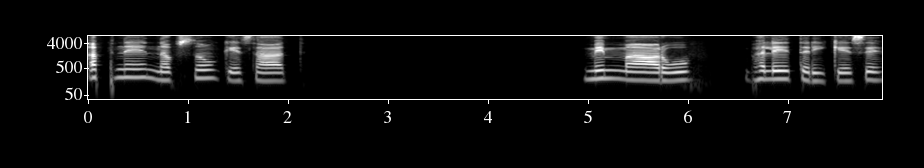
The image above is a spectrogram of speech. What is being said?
اپنے نفسوں کے ساتھ مم معروف بھلے طریقے سے۔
